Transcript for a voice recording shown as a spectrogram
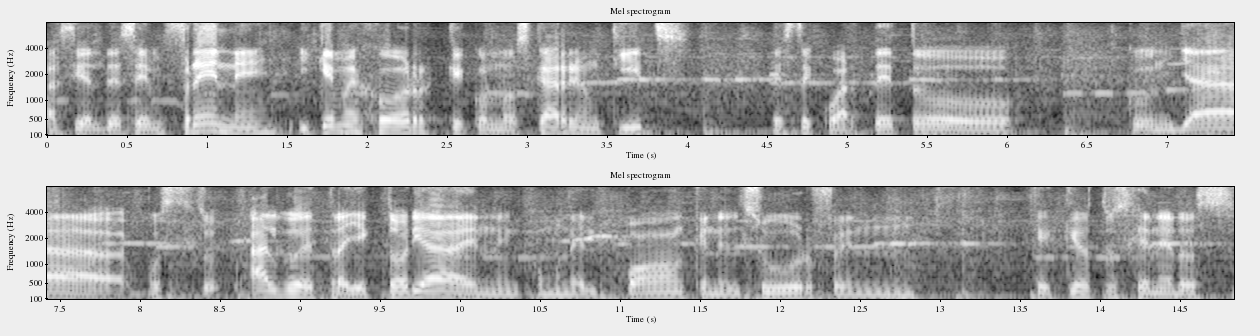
hacia el desenfrene y qué mejor que con los Carrion Kids, este cuarteto con ya pues algo de trayectoria en, en- como en el punk, en el surf, en ¿Qué, qué otros géneros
